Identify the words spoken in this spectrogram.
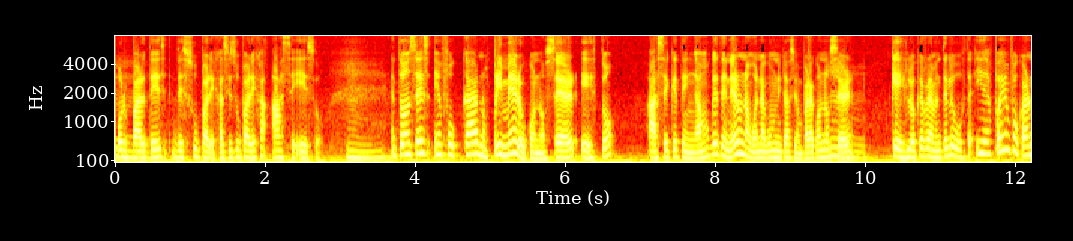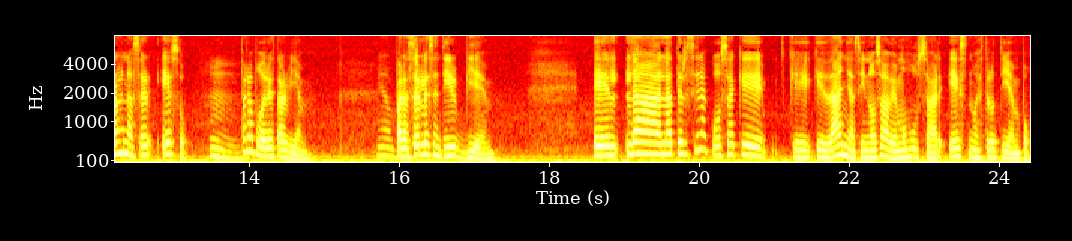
por Mm. parte de su pareja, si su pareja hace eso. Mm. Entonces, enfocarnos, primero, conocer esto hace que tengamos que tener una buena comunicación para conocer Mm. qué es lo que realmente le gusta y después enfocarnos en hacer eso Mm. para poder estar bien, Bien. para hacerle sentir bien. El- la, la tercera cosa que, que- que daña si no sabemos usar es nuestro tiempo.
